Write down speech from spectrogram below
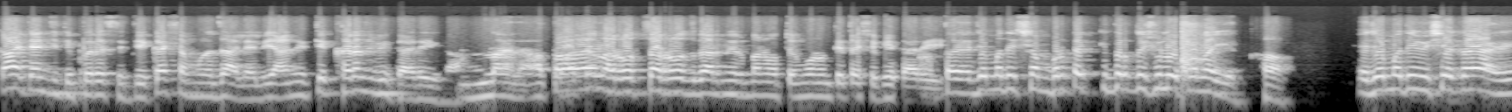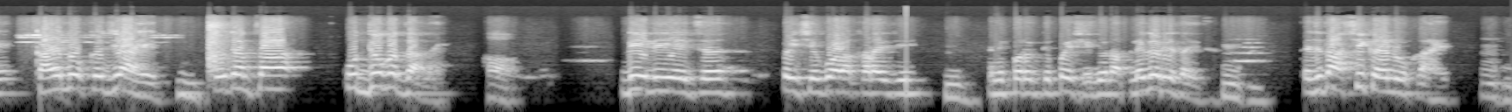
काय त्यांची ती परिस्थिती? कशामुळे झालेली? आणि ते खरंच भिकारी आहे का? नाही नाही. आता त्यांना रोजचा रोजगार निर्माण होतोय म्हणून ते तसे भिकारी आहे. आता ह्याच्यामध्ये शंभर टक्के तर तशी लोक नाहीयेत. हा. याच्यामध्ये विषय काय आहे? काही लोक जे आहेत तो त्यांचा उद्योगच झालाय. हा. डेली यायचं पैसे गोळा करायचे आणि परत ते पैसे घेऊन आपल्या घरी जायचं. हम्म. त्याच्यात अशी काही लोक आहेत. हम्म.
